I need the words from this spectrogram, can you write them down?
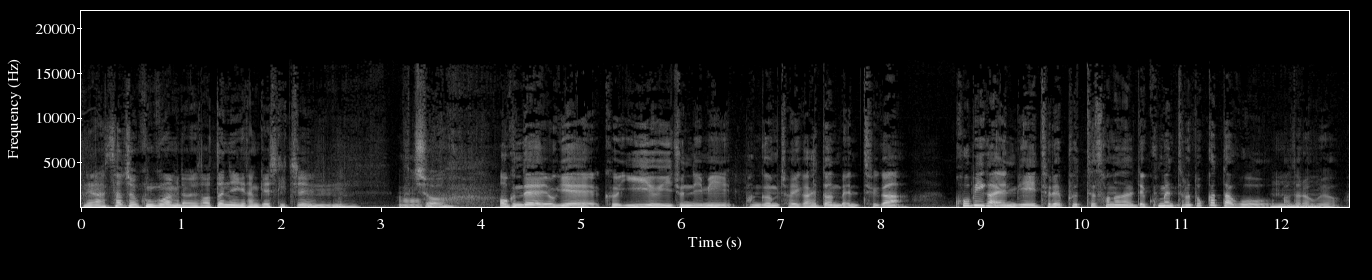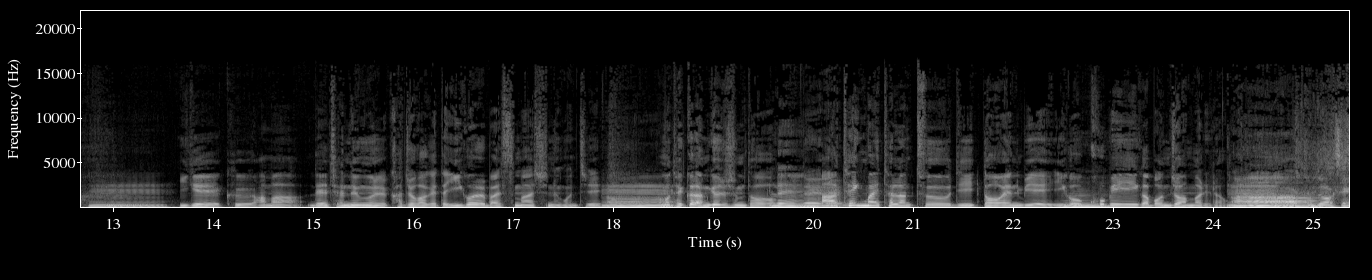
네, 사실 좀 궁금합니다. 그래서 어떤 얘기 담겨 있을지. 음. 음. 어. 그렇죠. 어, 근데 여기에 그 이의준 님이 방금 저희가 했던 멘트가 코비가 NBA 드래프트 선언할 때 코멘트랑 똑같다고 음. 하더라고요. 음. 이게 그 아마 내 재능을 가져가겠다 이걸 말씀하시는 건지 음. 한번 댓글 남겨주시면 더. 네. 네. 아, take my talent to the, the NBA. 이거 음. 코비가 먼저 한 말이라고. 아, 고등학생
